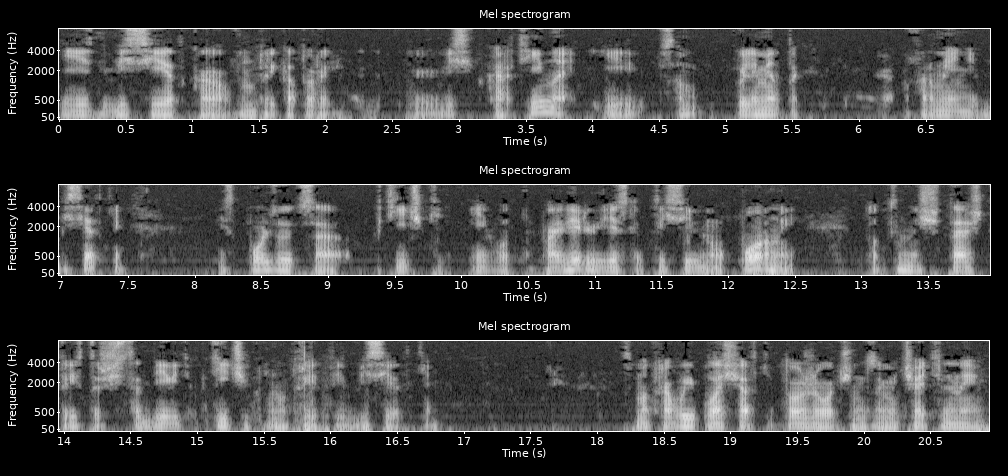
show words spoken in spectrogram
Есть беседка, внутри которой висит картина, и в, сам, в элементах оформления беседки – используются птички. И вот поверю, если ты сильно упорный, то ты насчитаешь 369 птичек внутри этой беседки. Смотровые площадки тоже очень замечательные.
